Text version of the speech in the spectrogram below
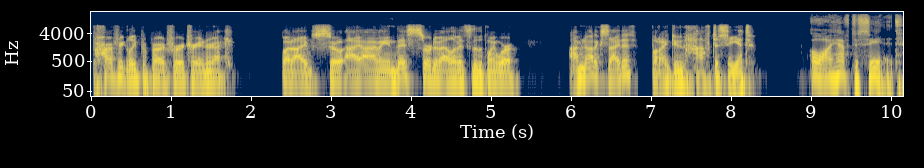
perfectly prepared for a train wreck, but I'm so I I mean this sort of elevates to the point where I'm not excited, but I do have to see it. Oh, I have to see it.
